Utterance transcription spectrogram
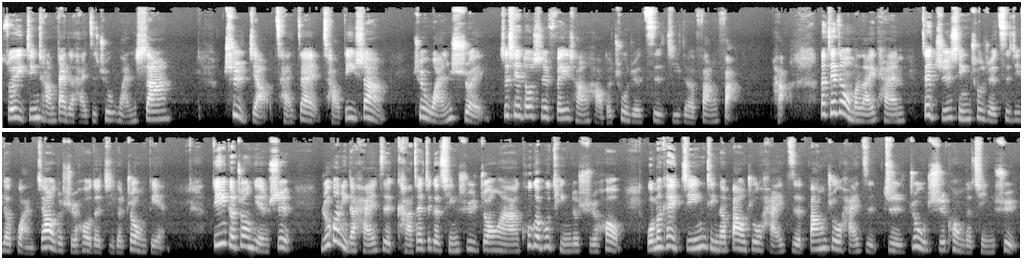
所以，经常带着孩子去玩沙，赤脚踩在草地上。去玩水，这些都是非常好的触觉刺激的方法。好，那接着我们来谈在执行触觉刺激的管教的时候的几个重点。第一个重点是，如果你的孩子卡在这个情绪中啊，哭个不停的时候，我们可以紧紧的抱住孩子，帮助孩子止住失控的情绪。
